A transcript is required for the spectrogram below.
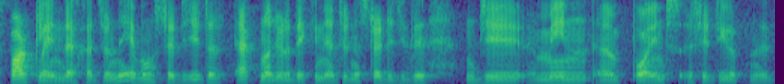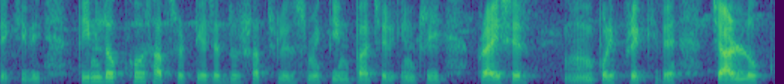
স্পার্ক লাইন দেখার জন্য এবং স্ট্র্যাটেজিটার এক নজরে দেখে নেওয়ার জন্য স্ট্র্যাটেজিতে যে মেন পয়েন্টস সেটি আপনাদের দেখিয়ে দিই। তিন লক্ষ সাতষট্টি হাজার দুশো সাতচল্লিশ দশমিক তিন পাঁচের এন্ট্রি প্রাইসের পরিপ্রেক্ষিতে চার লক্ষ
